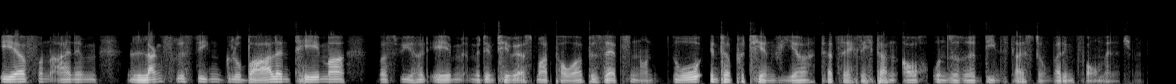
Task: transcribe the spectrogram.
eher von einem langfristigen globalen Thema, was wir halt eben mit dem TWS Smart Power besetzen. Und so interpretieren wir tatsächlich dann auch unsere Dienstleistung bei dem Fondsmanagement.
